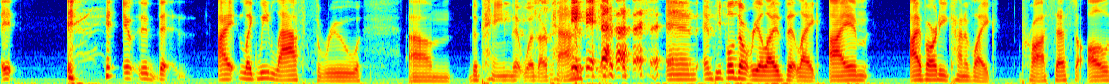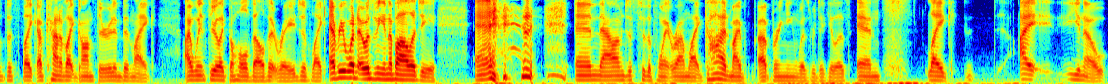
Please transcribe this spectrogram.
it it, it the, I like we laugh through um the pain that was our past. And and people don't realize that like I am I've already kind of like processed all of the like I've kind of like gone through it and been like I went through like the whole velvet rage of like everyone owes me an apology and and now I'm just to the point where I'm like god my upbringing was ridiculous. And like I you know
